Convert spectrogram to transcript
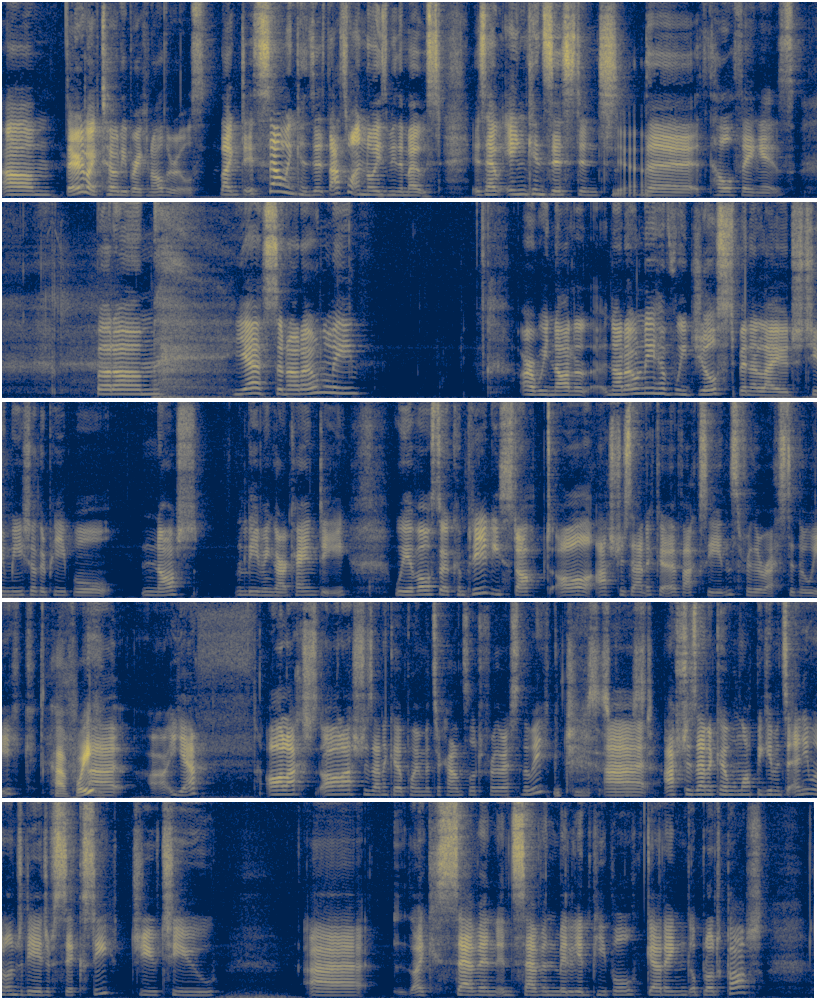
Um, they're like totally breaking all the rules. Like it's so inconsistent. That's what annoys me the most is how inconsistent Yeah. the whole thing is. But um, yeah. So not only are we not not only have we just been allowed to meet other people not leaving our county, we have also completely stopped all AstraZeneca vaccines for the rest of the week. Have we? Uh, uh, yeah. All Ast- all AstraZeneca appointments are cancelled for the rest of the week. Jesus Uh, Christ. AstraZeneca will not be given to anyone under the age of 60 due to uh, like 7 in 7 million people getting a blood clot.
